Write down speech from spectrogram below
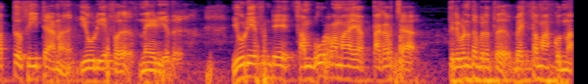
പത്ത് സീറ്റാണ് യു ഡി എഫ് നേടിയത്. യു ഡി എഫിന്റെ സമ്പൂർണമായ തകർച്ച തിരുവനന്തപുരത്ത് വ്യക്തമാക്കുന്ന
